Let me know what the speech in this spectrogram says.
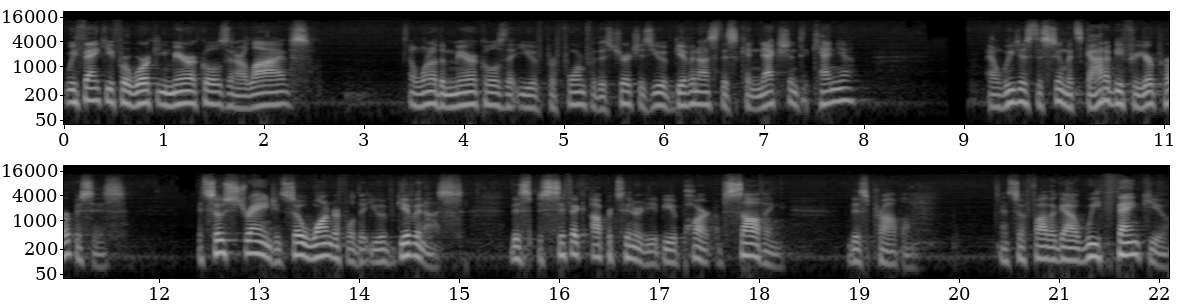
We thank you for working miracles in our lives. And one of the miracles that you have performed for this church is you have given us this connection to Kenya. And we just assume it's got to be for your purposes. It's so strange and so wonderful that you have given us this specific opportunity to be a part of solving this problem. And so, Father God, we thank you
